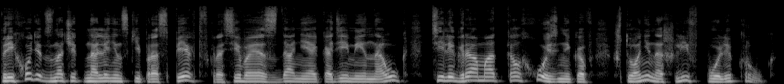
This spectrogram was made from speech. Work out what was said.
приходит, значит, на Ленинский проспект в красивое здание Академии наук телеграмма от колхозников, что они нашли в поле круг.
